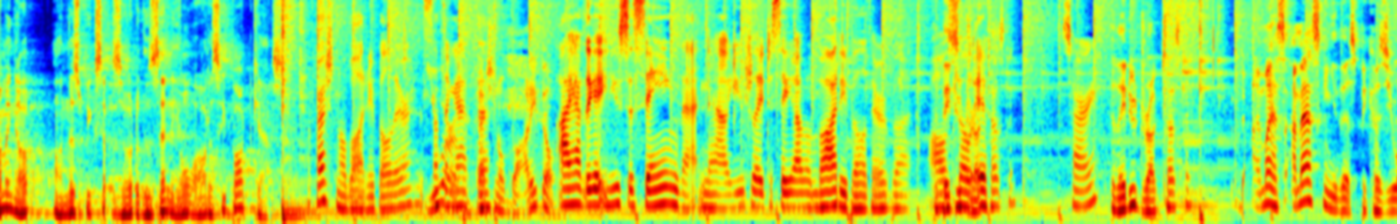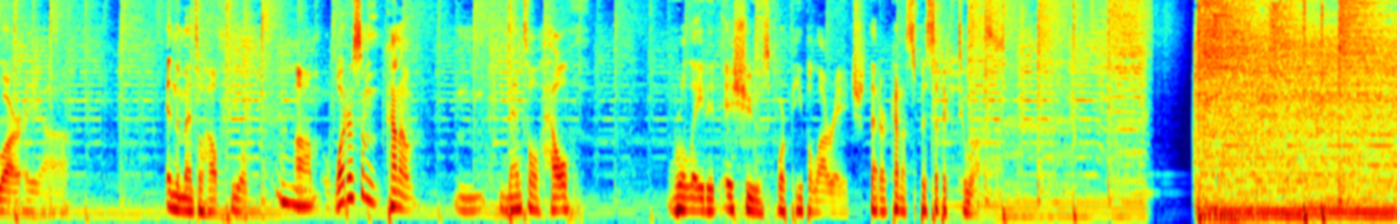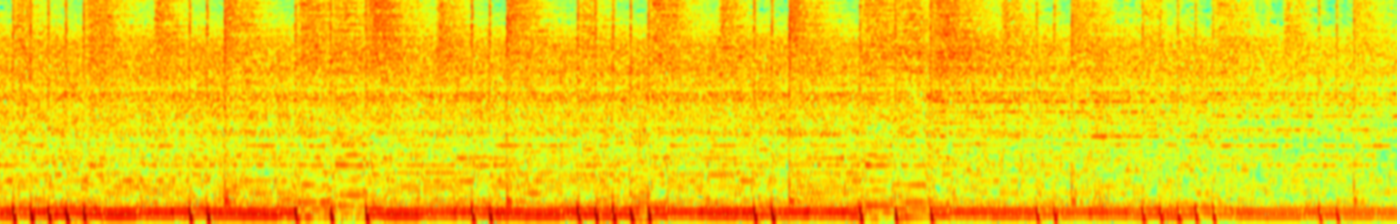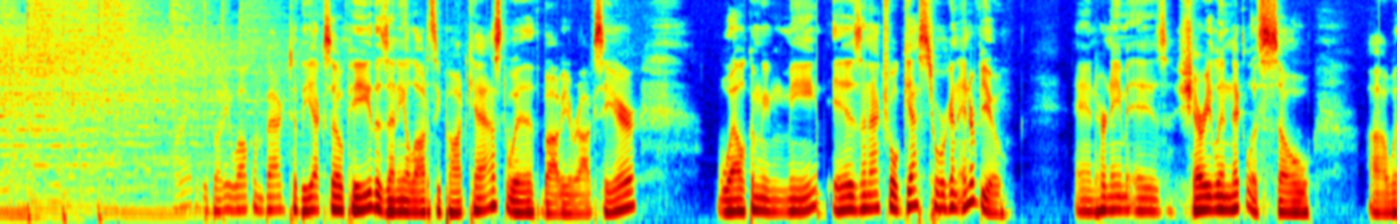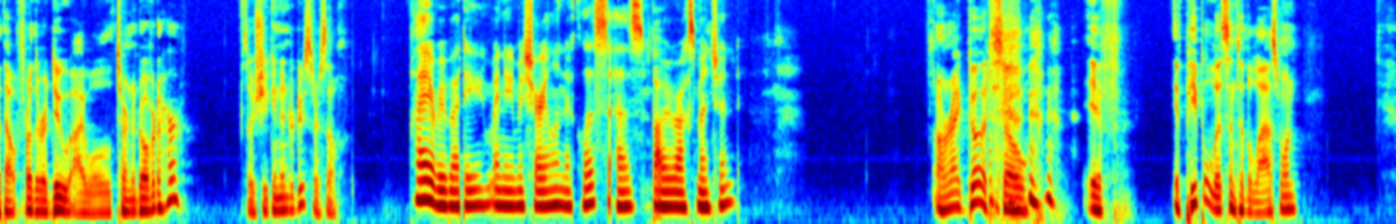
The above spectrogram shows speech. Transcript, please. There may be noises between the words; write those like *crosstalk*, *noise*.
Coming up on this week's episode of the Zennial Odyssey podcast. professional bodybuilder. It's You something are I a have professional to. bodybuilder. I have to get used to saying that now. Usually, I just say I'm a bodybuilder, but Do they do also drug if testing? sorry, Do they do drug testing? I'm, as- I'm asking you this because you are a uh, in the mental health field. Mm-hmm. Um, what are some kind of m- mental health related issues for people our age that are kind of specific to us? Everybody, welcome back to the XOP, the Zennial Odyssey podcast with Bobby Rox here. Welcoming me is an actual guest who we're going to interview, and her name is Sherilyn Nicholas. So, uh, without further ado, I will turn it over to her so she can introduce herself. hi everybody. My name is Sherilyn Nicholas, as Bobby Rox mentioned. All right, good. So, *laughs* if if people listen to the last one,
